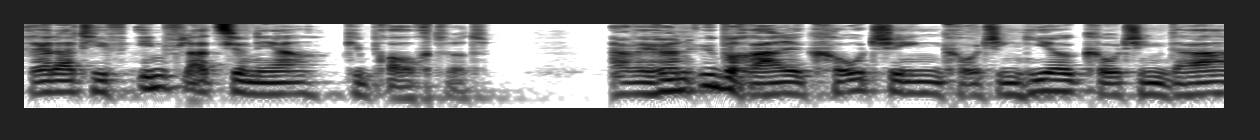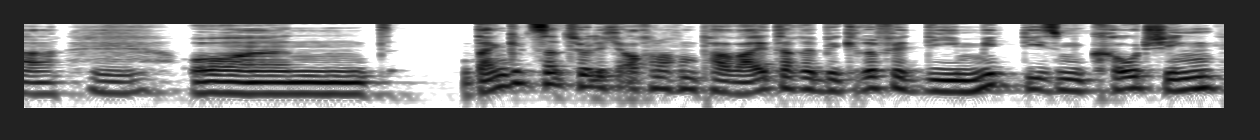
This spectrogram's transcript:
relativ inflationär gebraucht wird. Ja, wir hören überall Coaching, Coaching hier, Coaching da. Mhm. Und dann gibt es natürlich auch noch ein paar weitere Begriffe, die mit diesem Coaching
